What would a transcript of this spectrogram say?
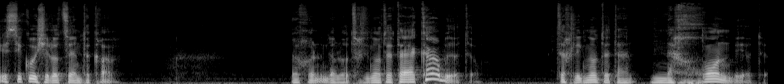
יש סיכוי שלא תסיים את הקרב. גם לא צריך לקנות את היקר ביותר. צריך לקנות את הנכון ביותר.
